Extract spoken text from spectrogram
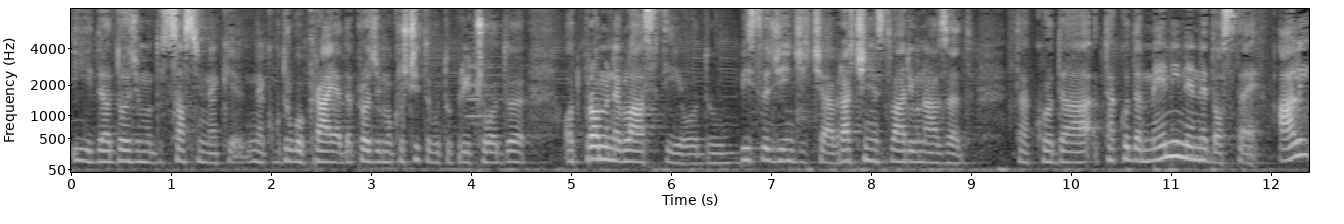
i da dođemo do sasvim neke, nekog drugog kraja, da prođemo kroz čitavu tu priču od, od promene vlasti, od ubistva Đinđića, vraćanja stvari unazad, Tako da, tako da meni ne nedostaje. Ali,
